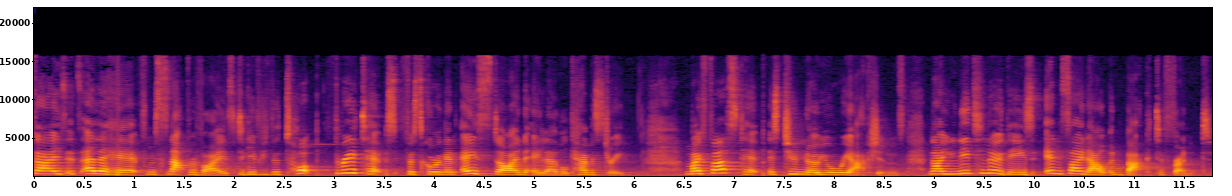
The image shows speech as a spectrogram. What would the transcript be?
guys, it's Ella here from SnapRevise to give you the top three tips for scoring an A star in A-level chemistry. My first tip is to know your reactions. Now you need to know these inside out and back to front.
